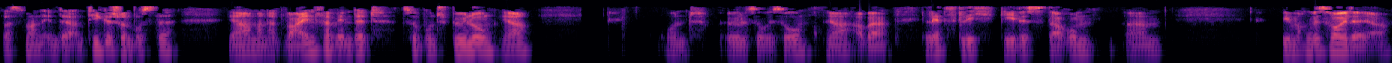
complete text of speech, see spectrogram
was man in der Antike schon wusste. Ja, man hat Wein verwendet zur Wundspülung, ja. Und Öl sowieso, ja. Aber letztlich geht es darum, ähm, wie machen wir es heute, ja.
